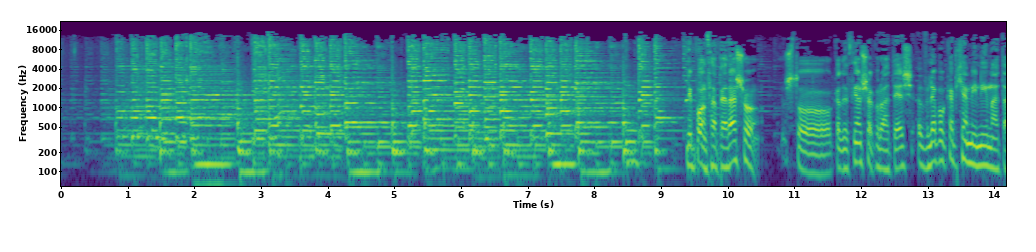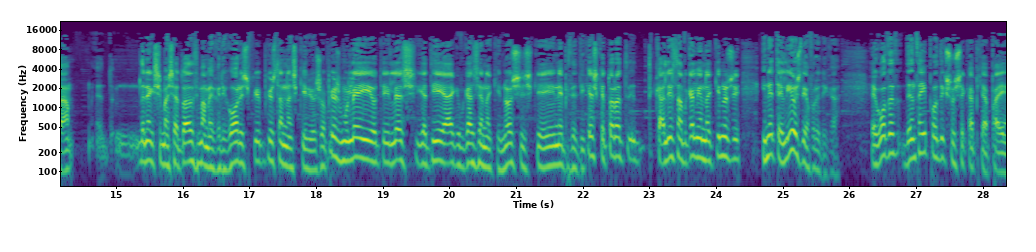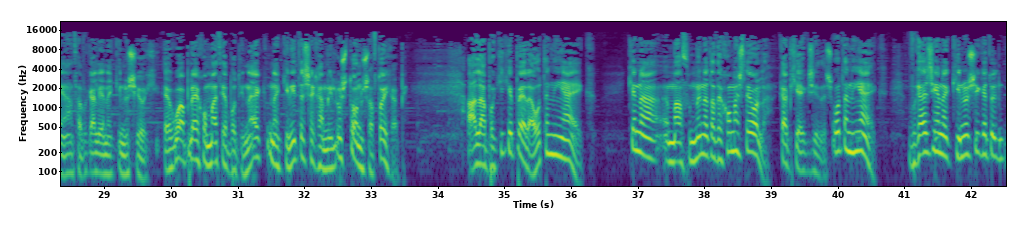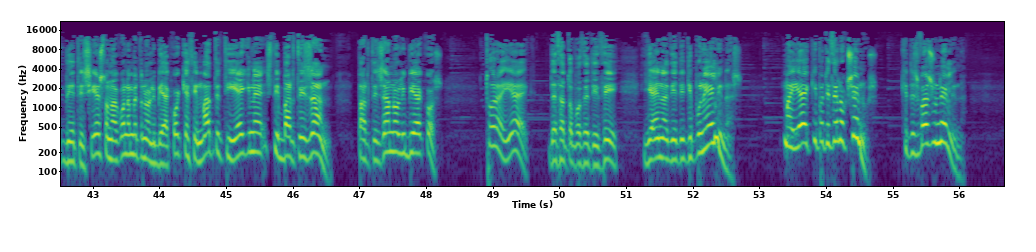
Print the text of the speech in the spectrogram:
Λοιπόν, θα περάσω στο κατευθείαν στους ακροατές. Βλέπω κάποια μηνύματα. Ε, δεν έχει σημασία τώρα, δεν θυμάμαι. Γρηγόρης, ποιο ήταν ένας κύριος, ο οποίος μου λέει ότι λες γιατί η ΑΕΚ βγάζει ανακοινώσεις και είναι επιθετικές και τώρα καλείς να βγάλει ανακοίνωση. Είναι τελείως διαφορετικά. Εγώ δεν θα υποδείξω σε κάποια πάει αν θα βγάλει ανακοίνωση ή όχι. Εγώ απλά έχω μάθει από την ΑΕΚ να κινείται σε χαμηλούς τόνους. Αυτό είχα πει. Αλλά από εκεί και πέρα, όταν η ΑΕΚ και να μάθουμε να τα δεχόμαστε όλα κάποια εξίδε. Όταν η ΑΕΚ βγάζει ανακοίνωση για την διαιτησία στον αγώνα με τον Ολυμπιακό και θυμάται τι έγινε στην Παρτιζάν. Παρτιζάν Ολυμπιακός. Τώρα η ΑΕΚ δεν θα τοποθετηθεί για ένα διαιτητή που είναι Έλληνας. Μα η ΑΕΚ είπε ότι θέλω ξένους και τις βάζουν Έλληνα.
